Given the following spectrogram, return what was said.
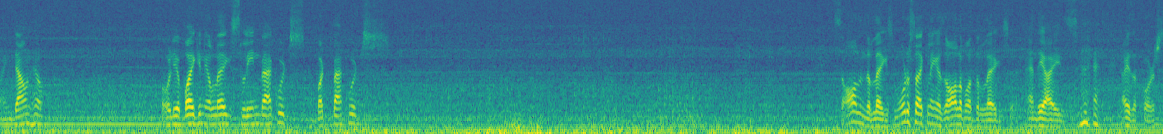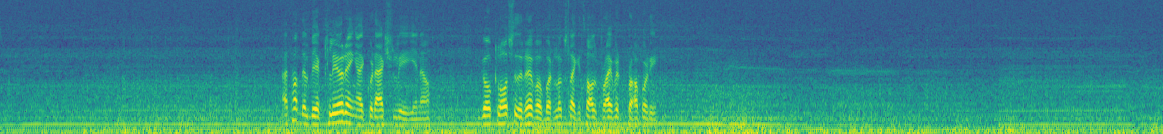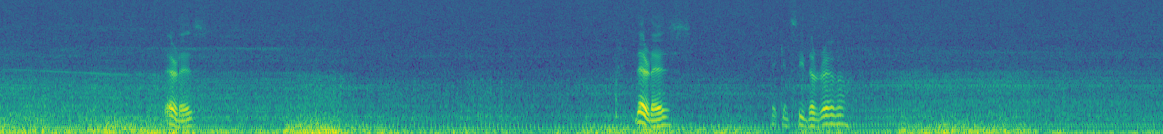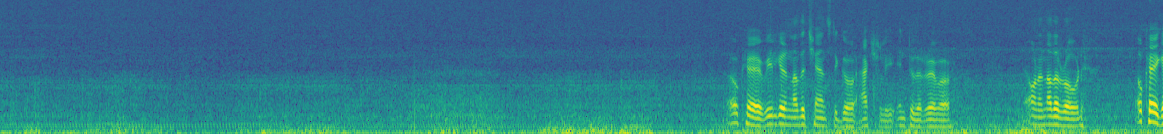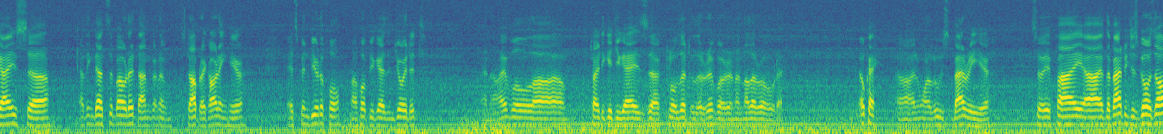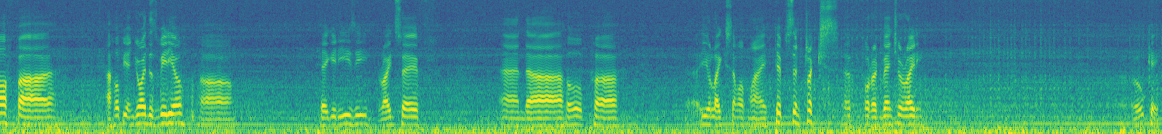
Going downhill. Hold your bike in your legs, lean backwards, butt backwards. It's all in the legs. Motorcycling is all about the legs and the eyes. eyes, of course. I thought there'll be a clearing I could actually, you know, go close to the river, but looks like it's all private property. There it is. There it is. You can see the river. Okay, we'll get another chance to go actually into the river on another road. Okay, guys, uh, I think that's about it. I'm to stop recording here. It's been beautiful. I hope you guys enjoyed it. And I will uh, try to get you guys uh, closer to the river in another road. Okay, uh, I don't want to lose battery here. So if I uh, if the battery just goes off, uh, I hope you enjoyed this video. Take it easy, ride safe, and I hope you like some of my tips and tricks uh, for adventure riding. Uh, okay.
